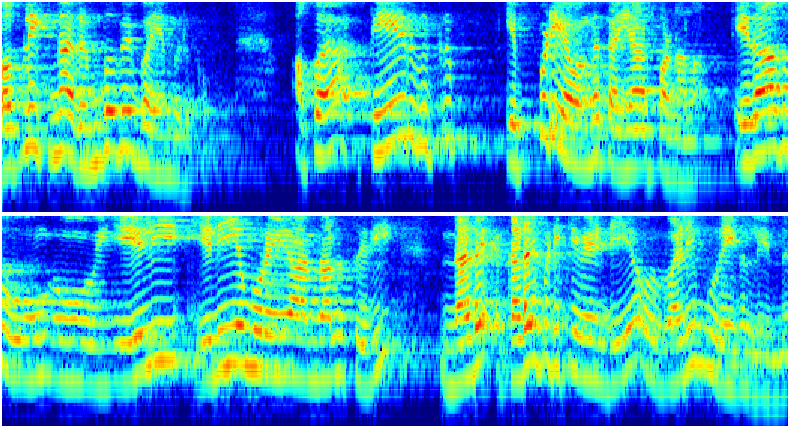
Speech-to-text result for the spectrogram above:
பப்ளிக்னா ரொம்பவே பயம் இருக்கும். அப்போ தேர்வுக்கு எப்படி அவங்க தயார் பண்ணலாம்? ஏதாவது எளி எளிய முறையாக இருந்தாலும் சரி நடை கடைபிடிக்க வேண்டிய வழிமுறைகள் என்ன?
